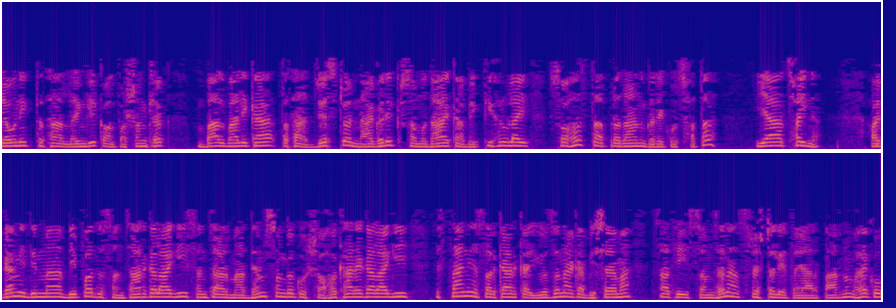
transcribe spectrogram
यौनिक तथा लैंगिक अल्पसंख्यक बाल बालिका तथा ज्येष्ठ नागरिक समुदायका व्यक्तिहरूलाई सहजता प्रदान गरेको छ त? या छैन? आगामी दिनमा विपद संचारका लागि संचार माध्यमसँगको सहकार्यका लागि स्थानीय सरकारका योजनाका विषयमा साथी सम्झना श्रेष्ठले तयार पार्नु भएको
